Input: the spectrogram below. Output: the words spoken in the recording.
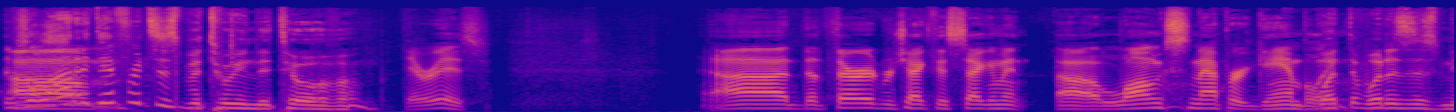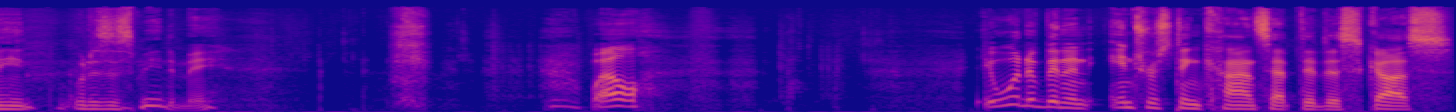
There's a lot of Um, differences between the two of them. There is. Uh, the third rejected segment: uh, long snapper gambling. What What does this mean? What does this mean to me? Well, it would have been an interesting concept to discuss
